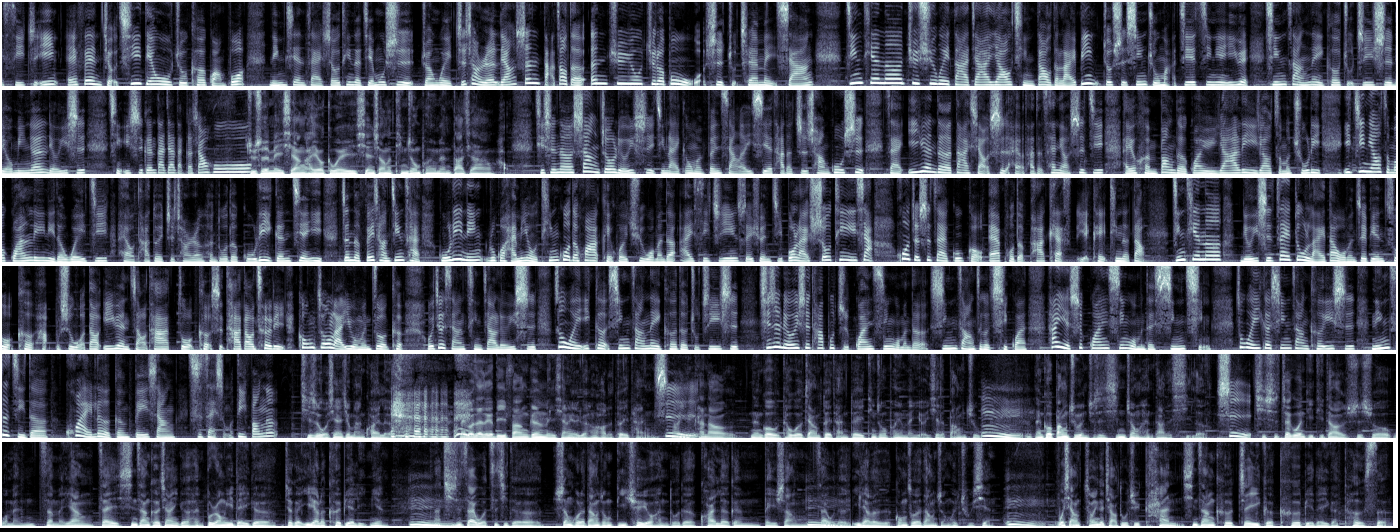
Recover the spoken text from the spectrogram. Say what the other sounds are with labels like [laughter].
IC 之音 FM 九七点五主科广播，您现在收听的节目是专为职场人量身打造的 NGU 俱乐部，我是主持人美翔。今天呢，继续为大家邀请到的来宾就是新竹马街纪念医院心脏内科主治医师刘明恩刘医师，请医师跟大家打个招呼。主持人美翔，还有各位线上的听众朋友们，大家好。其实呢，上周刘医师已经来跟我们分享了一些他的职场故事，在医院的。的大小还有他的菜鸟司机，还有很棒的关于压力要怎么处理，以及你要怎么管理你的危机，还有他对职场人很多的鼓励跟建议，真的非常精彩。鼓励您，如果还没有听过的话，可以回去我们的 IC 之音随选集播来收听一下，或者是在 Google、Apple 的 Podcast 也可以听得到。今天呢，刘医师再度来到我们这边做客，哈，不是我到医院找他做客，是他到这里空中来与我们做客。我就想请教刘医师。作为一个心脏内科的主治医师，其实刘医师他不只关心我们的心脏这个器官，他也是关心我们的心情。作为一个心脏科医师，您自己的快乐跟悲伤是在什么地方呢？其实我现在就蛮快乐，[laughs] 能够在这个地方跟美翔有一个很好的对谈，是，然后也看到能够透过这样对谈，对听众朋友们有一些的帮助，嗯，能够帮助人就是心中很大的喜乐。是，其实这个问题提到的是说，我们怎么样在心脏科这样一个很不容易的一个这个医疗的科别里面，嗯，那其实在我自己的生活的当中，的确有很多的快乐跟悲伤，在我的医疗的工作的当中会出现，嗯，我想从一个角度去看心脏科这一个科别的一个特色，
